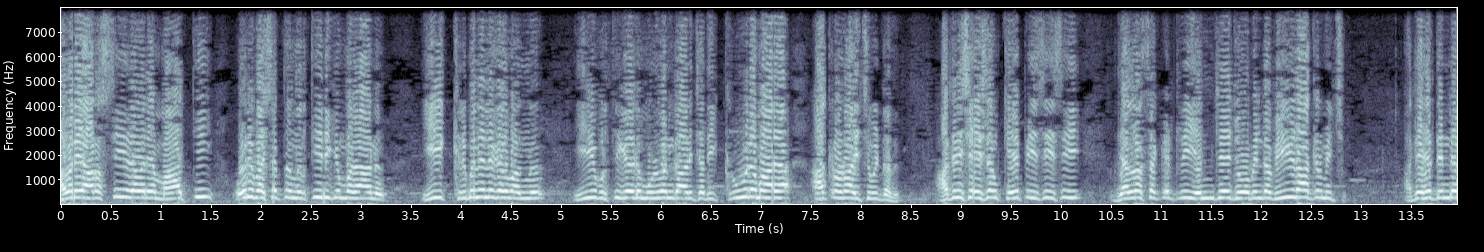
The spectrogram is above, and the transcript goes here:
അവരെ അറസ്റ്റ് ചെയ്തവരെ മാറ്റി ഒരു വശത്ത് നിർത്തിയിരിക്കുമ്പോഴാണ് ഈ ക്രിമിനലുകൾ വന്ന് ഈ വൃത്തികേട് മുഴുവൻ കാണിച്ചത് ഈ ക്രൂരമായ ആക്രമണം അയച്ചുവിട്ടത് അതിനുശേഷം K P C C general secretary M J ജോബിന്റെ വീട് ആക്രമിച്ചു. അദ്ദേഹത്തിന്റെ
